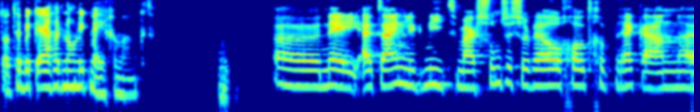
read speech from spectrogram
Dat heb ik eigenlijk nog niet meegemaakt. Uh, nee, uiteindelijk niet. Maar soms is er wel een groot gebrek aan uh,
